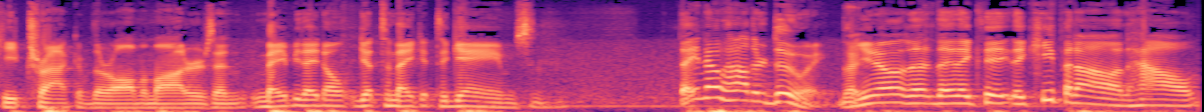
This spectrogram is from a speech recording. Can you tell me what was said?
keep track of their alma maters, and maybe they don't get to make it to games. They know how they're doing. They- you know, they, they, they keep an eye on how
